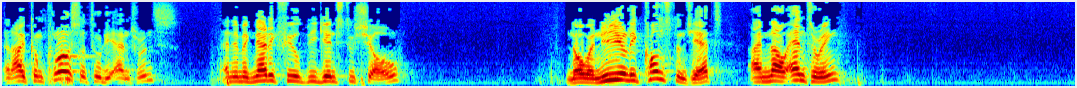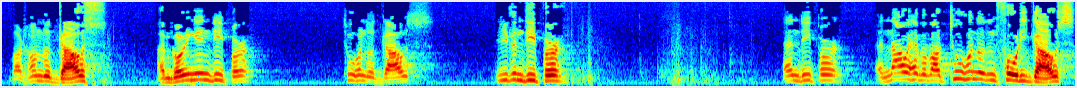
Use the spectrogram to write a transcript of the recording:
And I come closer to the entrance, and the magnetic field begins to show. Nowhere nearly constant yet. I'm now entering about 100 Gauss. I'm going in deeper, 200 Gauss, even deeper, and deeper. And now I have about 240 Gauss,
